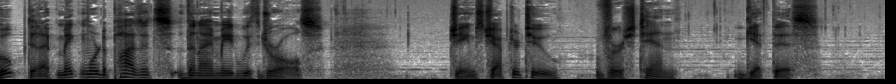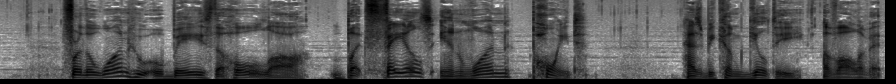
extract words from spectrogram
Oop, did I make more deposits than I made withdrawals? James chapter 2, verse 10. Get this. For the one who obeys the whole law but fails in one point has become guilty of all of it.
